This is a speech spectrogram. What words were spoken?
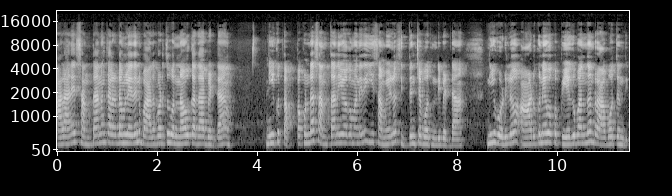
అలానే సంతానం కలగడం లేదని బాధపడుతూ ఉన్నావు కదా బిడ్డ. నీకు తప్పకుండా సంతాన యోగం అనేది ఈ సమయంలో సిద్ధించబోతుంది బిడ్డ. నీ ఒడిలో ఆడుకునే ఒక పేగుబంధం రాబోతుంది.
